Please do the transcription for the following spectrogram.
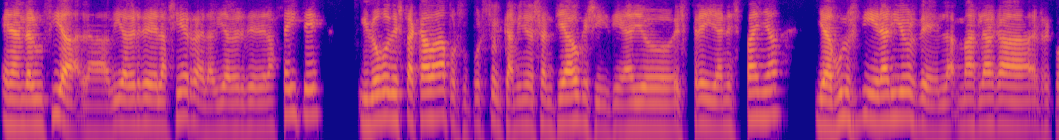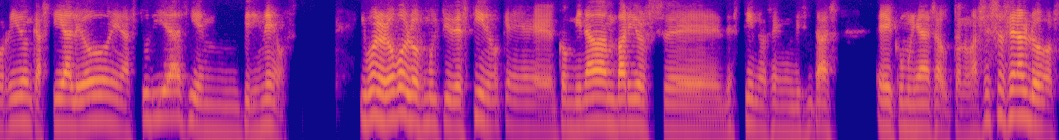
en Andalucía la vía verde de la Sierra y la vía verde del Aceite, y luego destacaba, por supuesto, el Camino de Santiago, que es itinerario estrella en España, y algunos itinerarios de más larga recorrido en Castilla León, en Asturias y en Pirineos. Y bueno, luego los multidestinos, que combinaban varios eh, destinos en distintas eh, comunidades autónomas. Esos eran los,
